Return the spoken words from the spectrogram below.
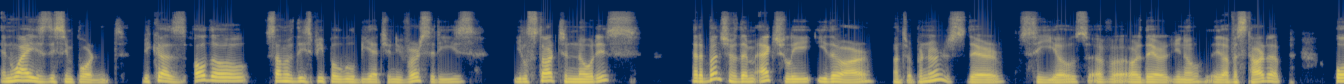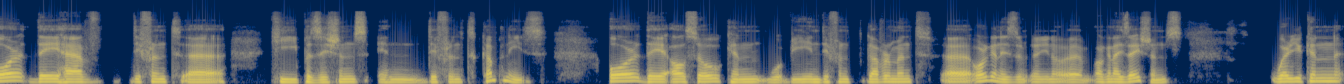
And why is this important? Because although some of these people will be at universities, you'll start to notice that a bunch of them actually either are entrepreneurs, they're CEOs of, or they're you know of a startup, or they have different uh, key positions in different companies, or they also can be in different government uh, organism, uh, you know, um, organizations, where you can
